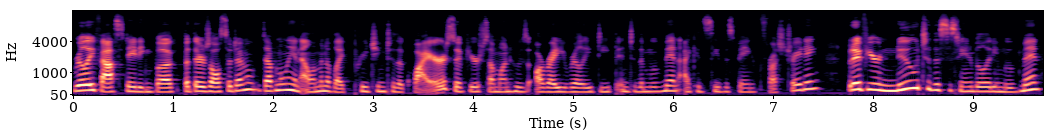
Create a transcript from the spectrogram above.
really fascinating book, but there's also de- definitely an element of like preaching to the choir. So, if you're someone who's already really deep into the movement, I could see this being frustrating. But if you're new to the sustainability movement,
